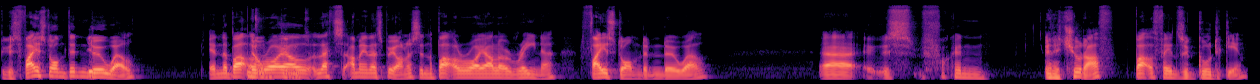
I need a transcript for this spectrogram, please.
Because Firestorm didn't Yep. do well in the battle No, royale. didn't. Let's. I mean, let's be honest. In the battle royale arena, Firestorm didn't do well. Uh, it was fucking, and it should have. Battlefield's a good game.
